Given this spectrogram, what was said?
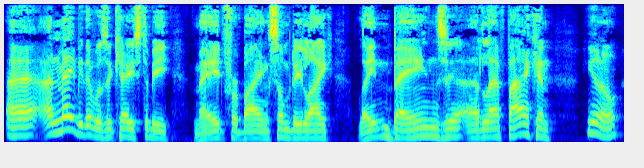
Uh, and maybe there was a case to be made for buying somebody like Leighton Baines at left back, and you know,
